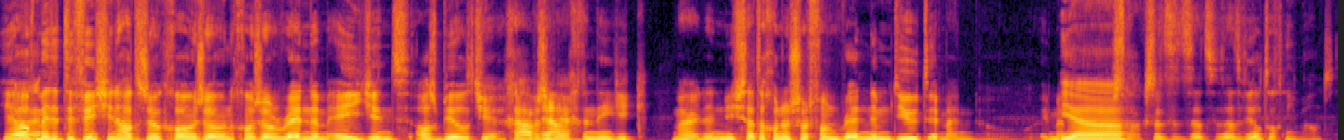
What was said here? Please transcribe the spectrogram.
Ja, of met de Division hadden ze ook gewoon zo'n gewoon zo'n random agent als beeldje. Gaven ze Ja. weg. Dan denk ik, maar nu staat er gewoon een soort van random dude in mijn, in mijn Ja. straks. Dat, dat, dat, dat wil toch niemand?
